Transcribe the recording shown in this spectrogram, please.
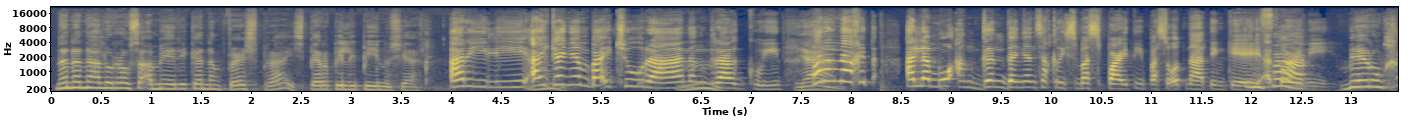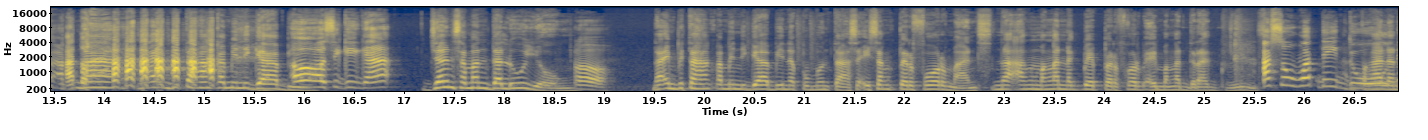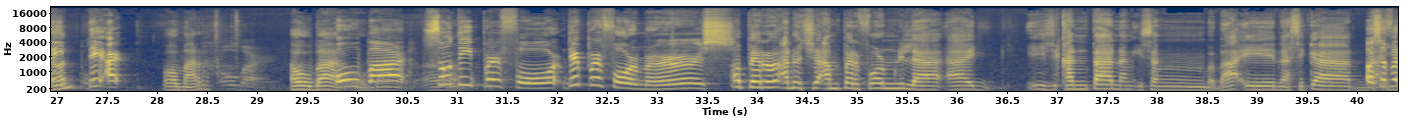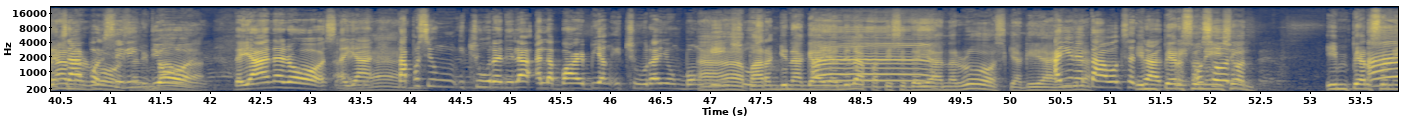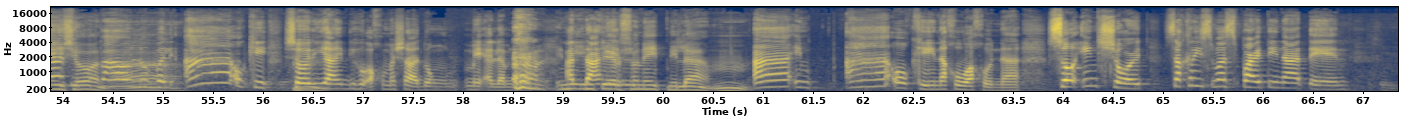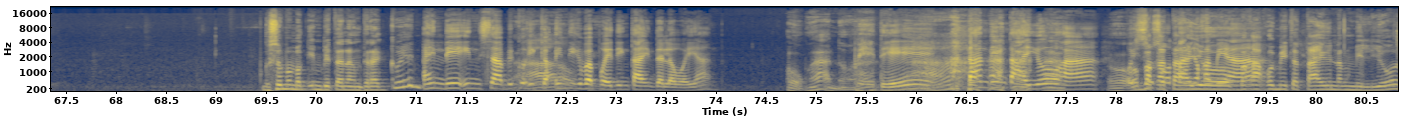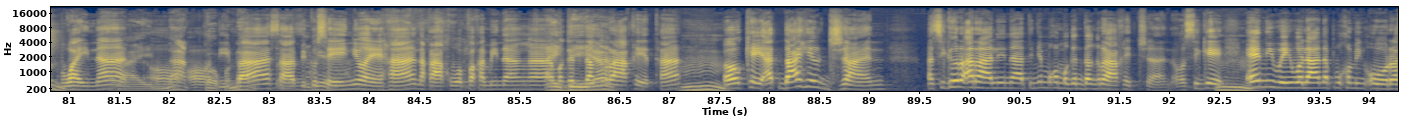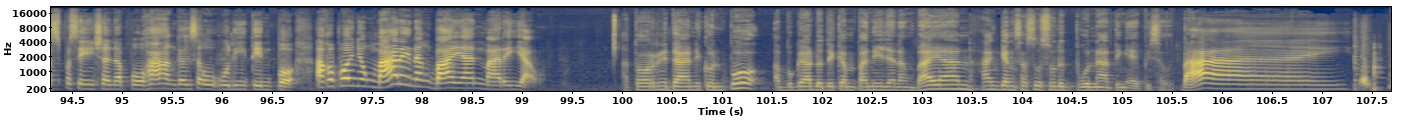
na nanalo raw sa Amerika ng first prize, pero Pilipino siya. Ah, really? Ay, ganyan ba itsura ng drag queen? Mm. Yan. Parang nakita, alam mo, ang ganda niyan sa Christmas party pasuot natin kay In fact, attorney. meron ka, Ato- na, naimbitahan kami ni Gabi. Oo, sige nga. Diyan sa Mandaluyong, Oh. naimbitahan kami ni Gabi na pumunta sa isang performance na ang mga nagpe-perform ay mga drag queens. Ah, so what they do, pangalan they, nun? they are, Omar? Obar. Obar. Obar. So they perform, they're performers. Oh, pero ano siya, ang perform nila ay is- kanta ng isang babae na sikat. O so for Diana example, Ross, Celine halimbawa. Dion, Diana Ross, ayan. Ayan. Tapos yung itsura nila, ala Barbie ang itsura, yung Ah, bonggacious. parang ginagaya nila pati si Ah. Diana Ross, gagayahin Ayun nila. ang tawag sa drag queen. Oh, Impersonation. Impersonation. Ah, si Paolo Ah. Bali. Ah, okay. Sorry ah, hindi ho ako masyadong may alam na. Ini-impersonate nila. Mm. ah, im- ah, okay, nakuha ko na. So, in short, sa Christmas party natin, Gusto mo mag-imbita ng drag queen? ay hindi, in, sabi ko, ikaw, Ah, hindi ka ba pwedeng tayong dalawa yan? Oo nga, no? Pwede. Tandem tayo, ha? Oo, Uy, baka susuotan tayo, kami, ha? baka kumita tayo ng milyon. Why not? Why Oo, not? oo, Coconut. di ba? Oh, Sabi ko sige. sa inyo eh, ha? Nakakuha pa kami ng ah, Idea. magandang racket, ha? Mm. Okay, at dahil dyan, at siguro aralin natin yung mukhang magandang racket yan. O sige, Mm. anyway, wala na po kaming oras, pasensya na po, ha? Hanggang sa uulitin po. Ako po yung Mare ng Bayan, Mare Yao. Attorney Danny Kun po, abogado de Campanilla ng Bayan, hanggang sa susunod po nating episode. Bye!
